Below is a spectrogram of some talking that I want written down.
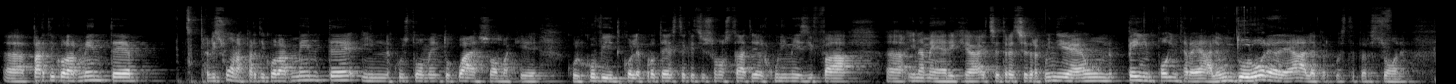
uh, particolarmente risuona particolarmente in questo momento qua, insomma, che col Covid, con le proteste che ci sono state alcuni mesi fa uh, in America, eccetera, eccetera. Quindi è un pain point reale, un dolore reale per queste persone.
